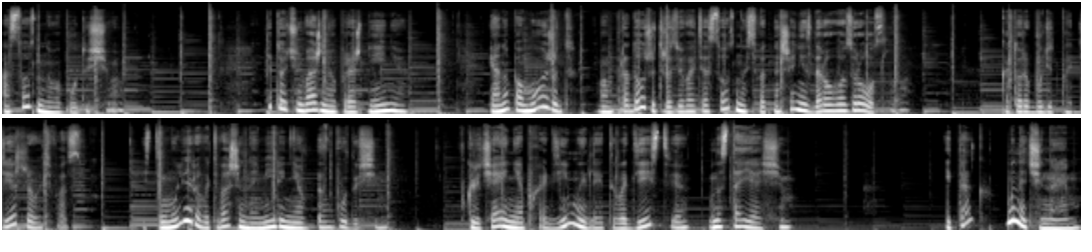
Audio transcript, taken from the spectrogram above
осознанного будущего. Это очень важное упражнение, и оно поможет вам продолжить развивать осознанность в отношении здорового взрослого, который будет поддерживать вас и стимулировать ваши намерения в будущем – включая необходимые для этого действия в настоящем. Итак, мы начинаем.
